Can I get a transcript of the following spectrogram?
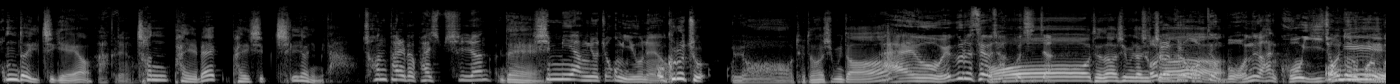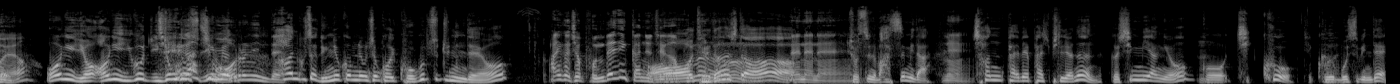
좀 더 일찍이에요. 아, 그래요. 1887년입니다. 1887년 네. 신미양요 조금 이후네요. 어, 그렇죠. 이야, 대단하십니다. 아유, 왜 그러세요? 자꾸 진짜. 어, 대단하십니다, 진짜. 저를 그럼 어떻게 뭐 오늘 한 고2 정도로 아니, 보는 거예요? 아니, 야, 아니 이거 이 정도 수준이면 어른인데. 한국사 능력 검정 좀 거의 고급 수준인데요. 아니 그러니까 저 본다니까요. 제가 어, 보면은. 대단하시다. 네네네. 좋습니다. 맞습니다. 네. 1887년은 그 신미양요 그 직후, 그 모습인데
